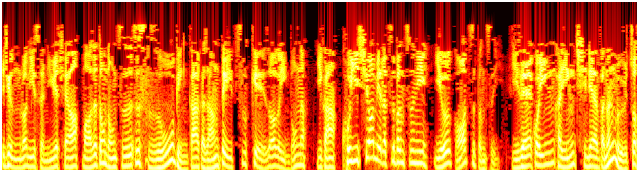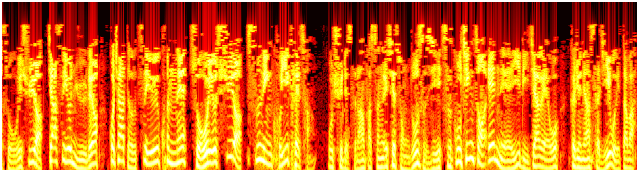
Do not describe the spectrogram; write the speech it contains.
一九五六年十二月七号，毛泽东同志是如何评价这场对资改造的行动呢？伊讲可以消灭了资本主义，又搞资本主义。现在国营合营企业不能满足社会需要，假使有原料，国家投资又有困难，社会有需要，私人可以开厂。过去历史上发生的一些重大事件，如果今朝还难以理解的闲话，搿就让实践回答吧。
